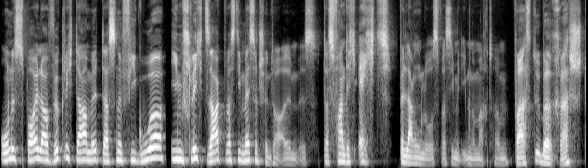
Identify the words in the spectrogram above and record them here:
ohne Spoiler wirklich damit, dass eine Figur ihm schlicht sagt, was die Message hinter allem ist. Das fand ich echt belanglos, was sie mit ihm gemacht haben. Warst du überrascht,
